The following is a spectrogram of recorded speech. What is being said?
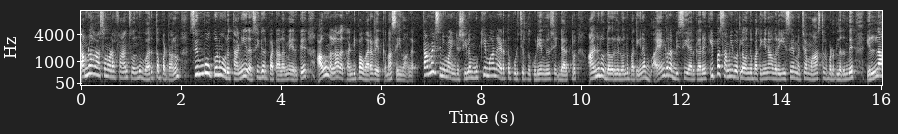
கமலஹாசனோட ஃபேன்ஸ் வந்து வருத்தப்பட்டாலும் சிம்புக்குன்னு ஒரு தனி ரசிகர் பட்டாலுமே இருக்கு. அவங்கெல்லாம் அதை கண்டிப்பாக வரவேற்க தான் செய்வாங்க. தமிழ் சினிமா இண்டஸ்ட்ரியில் முக்கியமான இடத்த பிடிச்சிருக்கக்கூடிய மியூசிக் டைரக்டர் அனிருத் அவர்கள் வந்து பார்த்தீங்கன்னா பயங்கர பிஸியாக இருக்காரு. இப்போ சமீபத்தில் வந்து பார்த்தீங்கன்னா அவர் இசையமைச்ச மாஸ்டர் படத்துல இருந்து எல்லா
